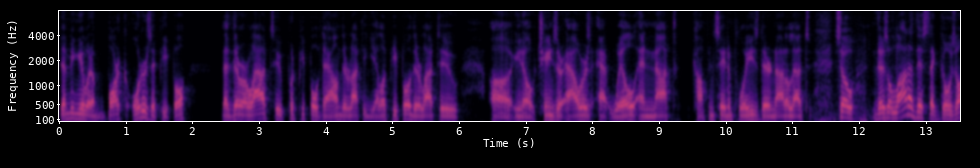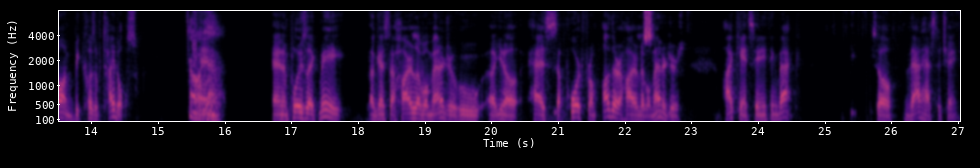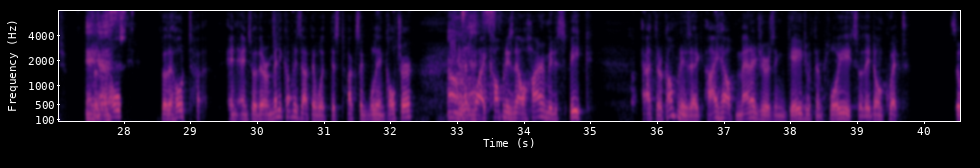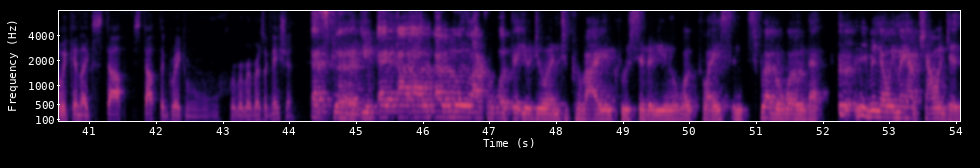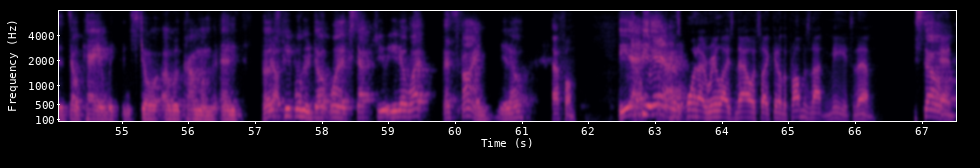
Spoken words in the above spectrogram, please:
them being able to bark orders at people that they're allowed to put people down, they're allowed to yell at people, they're allowed to, uh, you know, change their hours at will and not compensate employees. They're not allowed to. So there's a lot of this that goes on because of titles Oh and- yeah. and employees like me against a higher level manager who uh, you know has support from other higher level managers i can't say anything back so that has to change It so the whole so the whole t- and and so there are many companies out there with this toxic bullying culture oh, and that's why companies now hire me to speak at their companies like i help managers engage with employees so they don't quit so we can like stop stop the great resignation That's good. You, I, I, I really like the work that you're doing to provide inclusivity in the workplace and spread the word that even though we may have challenges, it's okay. We can still overcome them. And those Yeah. people who don't want to accept you, you know what? That's fine. You know? f them Yeah, At this point, I realize now it's like you know the problem's not me, it's them. So And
